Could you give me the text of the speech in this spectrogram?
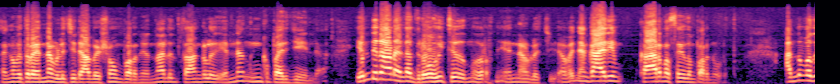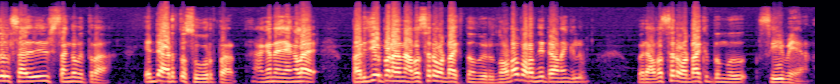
സംഘമിത്ര എന്നെ വിളിച്ചിട്ട് ആ വിഷമം പറഞ്ഞു. എന്നാലും താങ്കൾ എന്നെ നിങ്ങൾക്ക് പരിചയമില്ല. എന്തിനാണ് എന്നെ ദ്രോഹിച്ചതെന്ന് പറഞ്ഞ് എന്നെ വിളിച്ചു. അപ്പം ഞാൻ കാര്യം കാരണസഹിതം പറഞ്ഞു കൊടുത്തു. അന്ന് മുതൽ സതീഷ് സംഘമിത്ര എന്റെ അടുത്ത സുഹൃത്താണ്. അങ്ങനെ ഞങ്ങളെ പരിചയപ്പെടാൻ അവസരം ഉണ്ടാക്കി തന്നത് ഒരു നുണ പറഞ്ഞിട്ടാണെങ്കിലും ഒരു അവസരം ഉണ്ടാക്കി തന്നത് സീമയാണ്.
